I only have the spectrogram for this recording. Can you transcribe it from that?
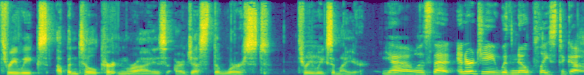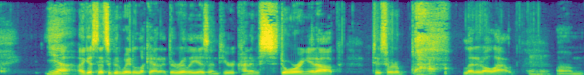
three weeks up until curtain rise are just the worst three weeks of my year. Yeah. Well, it's that energy with no place to go. Yeah, I guess that's a good way to look at it. There really isn't. You're kind of storing it up to sort of let it all out um,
